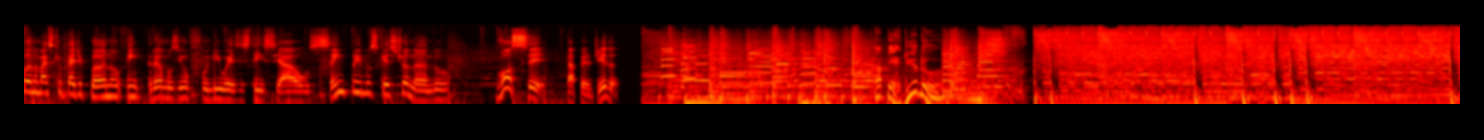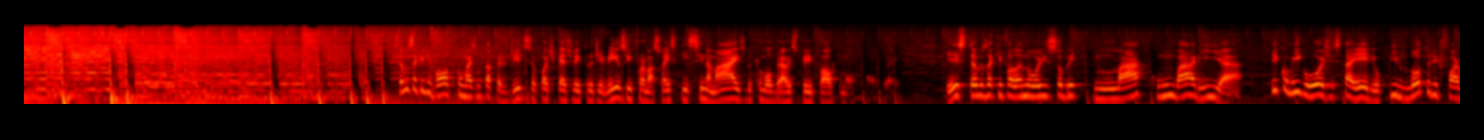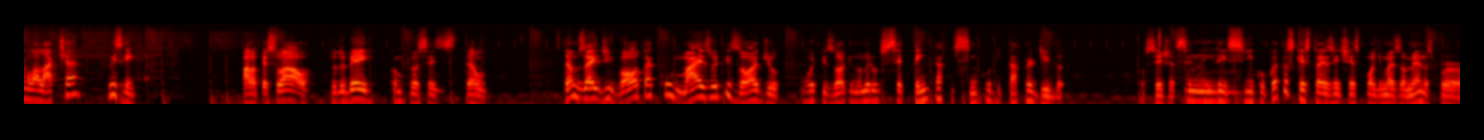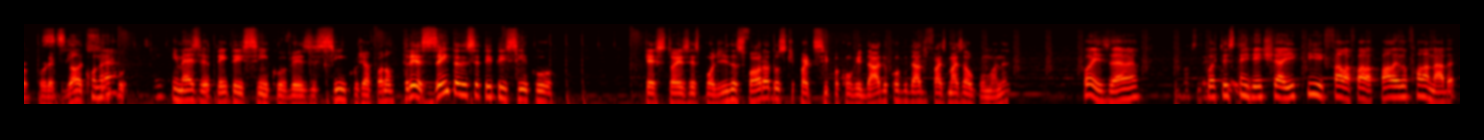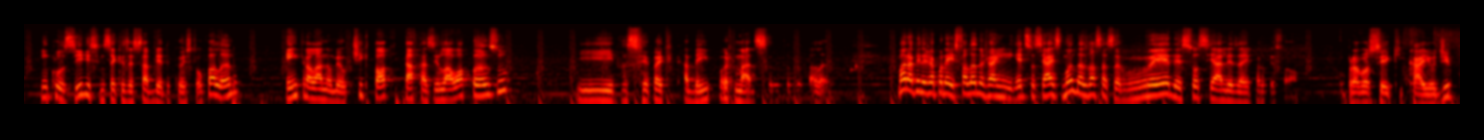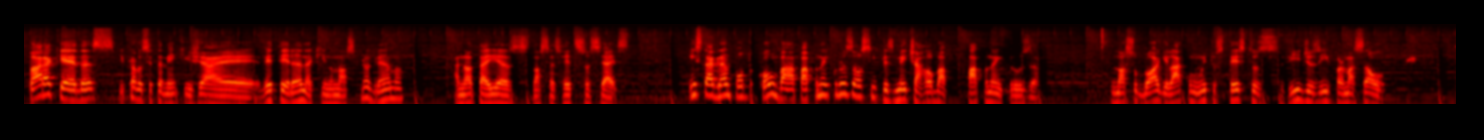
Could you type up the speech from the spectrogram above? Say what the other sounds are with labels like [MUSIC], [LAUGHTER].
Galopando mais que o pé de pano, entramos em um funil existencial, sempre nos questionando: você tá perdido? Tá perdido? Estamos aqui de volta com mais um Tá Perdido, seu podcast de leitura de e-mails e informações que ensina mais do que o Mobral espiritual que montou. Estamos aqui falando hoje sobre macumbaria. E comigo hoje está ele, o piloto de Fórmula Láctea, Luiz Genka. Fala pessoal, tudo bem? Como que vocês estão? Estamos aí de volta com mais um episódio, o episódio número 75 do Tá Perdido. Ou seja, 75. Hum. Quantas questões a gente responde mais ou menos por, por episódio? Cinco, né? Em média. 75 vezes 5 já foram 375 questões respondidas, fora dos que participa convidado, e o convidado faz mais alguma, né? Pois é, né? Enquanto isso, tem gente aí que fala, fala, fala e não fala nada. Inclusive, se você quiser saber do que eu estou falando, entra lá no meu TikTok, Tatazilau Apanzo, e [LAUGHS] você vai ficar bem informado sobre o que eu tô falando. Maravilha, japonês. Falando já em redes sociais, manda as nossas redes sociais aí para o pessoal. Para você que caiu de paraquedas e para você também que já é veterano aqui no nosso programa, anota aí as nossas redes sociais. instagram.com.br ou simplesmente arroba papo na encruza. Nosso blog lá com muitos textos, vídeos e informação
